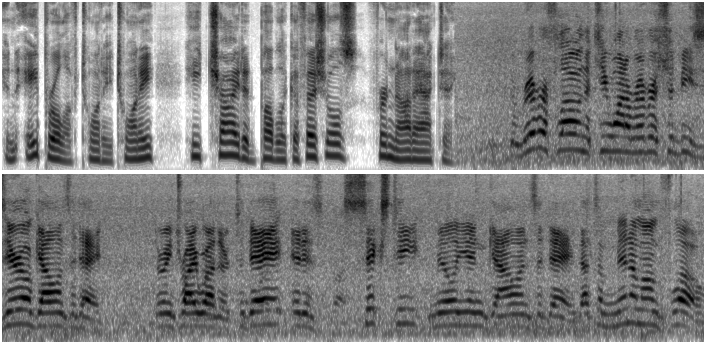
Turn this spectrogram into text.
In April of 2020, he chided public officials for not acting. The river flow in the Tijuana River should be zero gallons a day during dry weather. Today it is 60 million gallons a day. That's a minimum flow.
